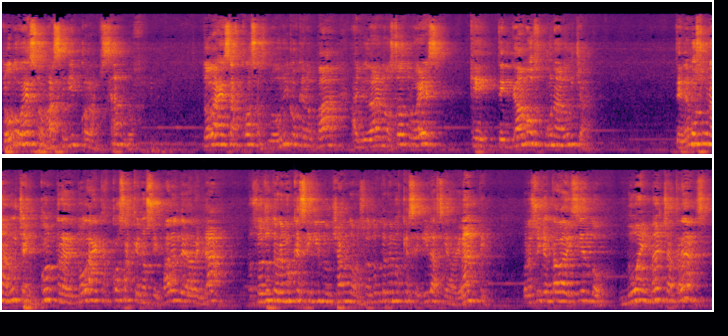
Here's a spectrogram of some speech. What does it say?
todo eso va a seguir colapsando. Todas esas cosas, lo único que nos va a ayudar a nosotros es que tengamos una lucha. Tenemos una lucha en contra de todas estas cosas que nos separan de la verdad. Nosotros tenemos que seguir luchando, nosotros tenemos que seguir hacia adelante. Por eso yo estaba diciendo, no hay marcha atrás.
